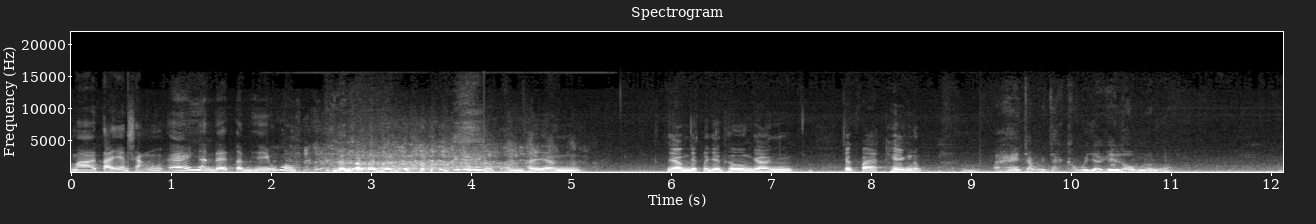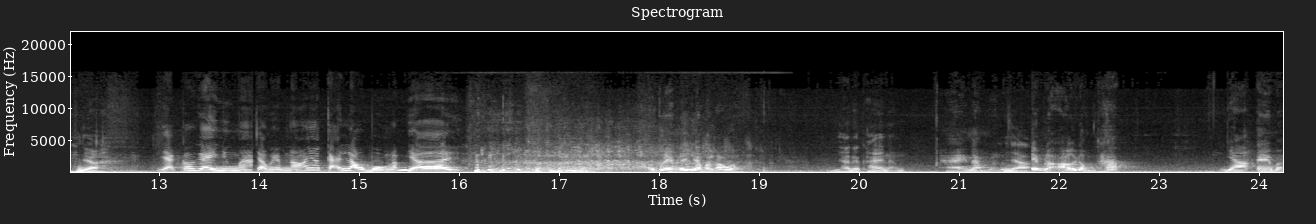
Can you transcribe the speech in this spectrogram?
mà tại em sẵn ế nên để tìm hiểu luôn. Lúc anh thấy em nhà em rất là dễ thương và chất phát hiền lắm. Ừ. hai chồng thì chắc không bao giờ gây lộn đâu đúng không? Dạ. Dạ có gây nhưng mà chồng em nói cãi lâu buồn lắm vợ ơi. Ở tụi em lấy nhau bao lâu rồi? Dạ được hai năm. Hai năm rồi đúng dạ. em là ở đồng tháp dạ. Em á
